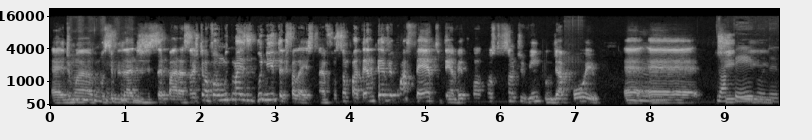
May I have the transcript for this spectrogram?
é, de uma possibilidade de separação, a gente tem uma forma muito mais bonita de falar isso. Né? A função paterna tem a ver com afeto, tem a ver com a construção de vínculo, de apoio. É, uhum. é, de, apego. Né?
